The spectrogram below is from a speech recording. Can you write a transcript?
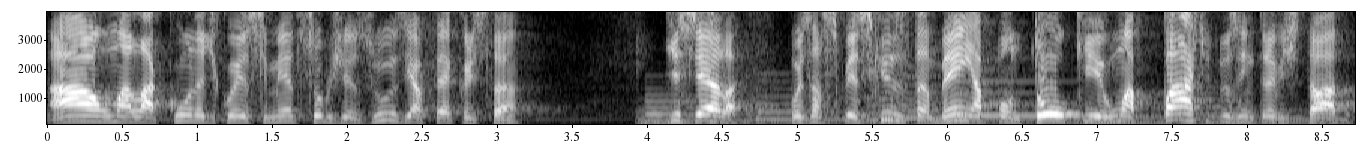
Há uma lacuna de conhecimento sobre Jesus e a fé cristã. Disse ela, pois as pesquisas também apontou que uma parte dos entrevistados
